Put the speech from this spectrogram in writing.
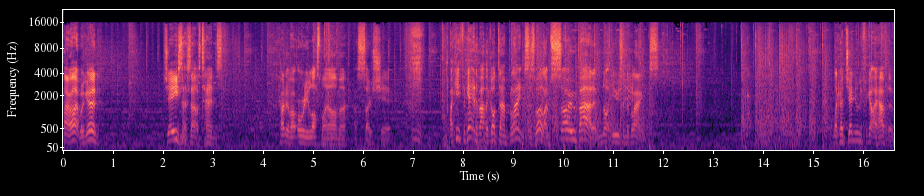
Alright, we're good. Jesus, that was tense. Kind of I've already lost my armor. That's so shit. I keep forgetting about the goddamn blanks as well. I'm so bad at not using the blanks. Like, I genuinely forget I have them.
